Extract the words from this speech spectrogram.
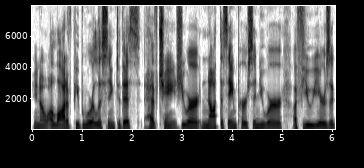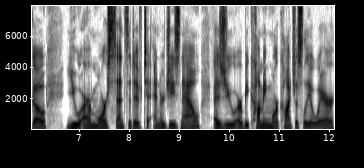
You know, a lot of people who are listening to this have changed. You are not the same person you were a few years ago. You are more sensitive to energies now as you are becoming more consciously aware.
